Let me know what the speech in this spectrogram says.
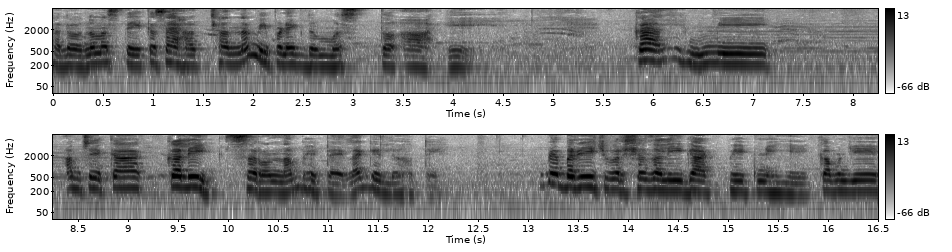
हॅलो नमस्ते. कसं आहात? छान ना? मी पण एकदम मस्त आहे. काल मी आमच्या एका कलिग सरांना भेटायला गेले होते. बरीच वर्ष झाली गाठ भेट नाही आहे का म्हणजे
